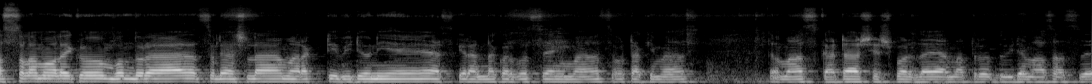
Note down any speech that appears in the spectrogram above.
আসসালামু আলাইকুম বন্ধুরা, চলে আসলাম আর একটি ভিডিও নিয়ে। আজকে রান্না করব চ্যাং মাছ ও টাকি মাছ। তো মাছ কাটা শেষ পর্যায়ে আর মাত্র দুইটা মাছ আছে।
